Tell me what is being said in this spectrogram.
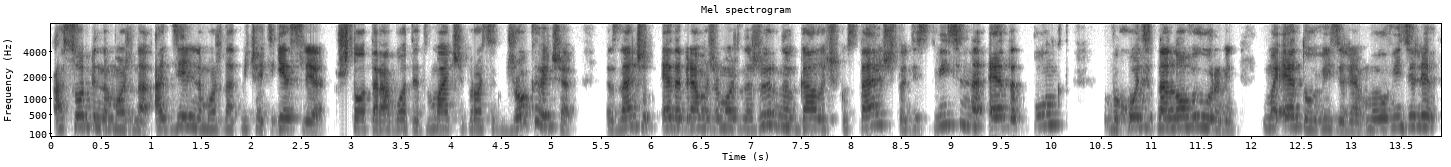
особенно можно, отдельно можно отмечать, если что-то работает в матче против Джоковича, значит, это прямо уже можно жирную галочку ставить, что действительно этот пункт выходит на новый уровень. Мы это увидели. Мы увидели,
